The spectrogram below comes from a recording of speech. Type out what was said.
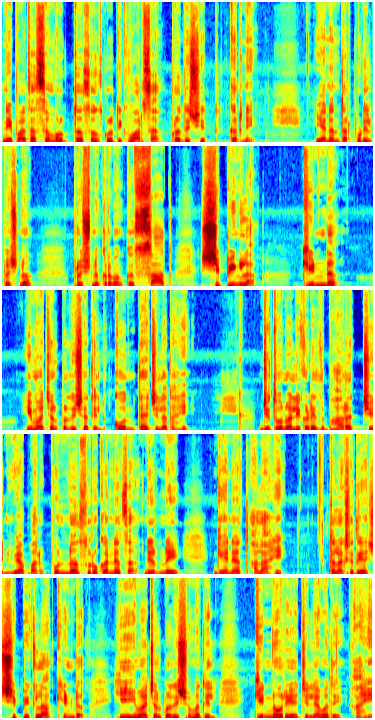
नेपाळचा समृद्ध सांस्कृतिक वारसा प्रदर्शित करणे. यानंतर पुढील प्रश्न. प्रश्न क्रमांक सात. शिपिंगला खिंड हिमाचल प्रदेशातील कोणत्या जिल्ह्यात आहे? जिथून अलीकडेच भारत चीन व्यापार पुन्हा सुरू करण्याचा निर्णय घेण्यात आला आहे. तर लक्षात घ्या शिपिकला खिंड ही हिमाचल प्रदेशमधील किन्नौर या जिल्ह्यामध्ये आहे.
